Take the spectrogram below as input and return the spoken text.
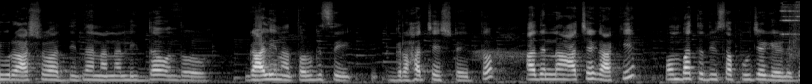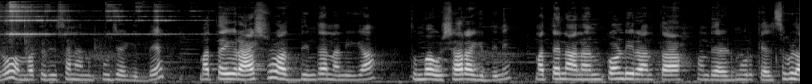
ಇವರ ಆಶೀರ್ವಾದದಿಂದ ನನ್ನಲ್ಲಿದ್ದ ಒಂದು ಗಾಳಿನ ತೊಲಗಿಸಿ ಗ್ರಹ ಚೇಷ್ಟೆ ಇತ್ತು. ಅದನ್ನು ಆಚೆಗೆ ಹಾಕಿ ಒಂಬತ್ತು ದಿವಸ ಪೂಜೆಗೆ ಹೇಳಿದರು. ಒಂಬತ್ತು ದಿವಸ ನಾನು ಪೂಜೆಗಿದ್ದೆ. ಮತ್ತು ಇವರ ಆಶೀರ್ವಾದದಿಂದ ನಾನೀಗ ತುಂಬ ಹುಷಾರಾಗಿದ್ದೀನಿ. ಮತ್ತು ನಾನು ಅಂದ್ಕೊಂಡಿರೋಂಥ ಒಂದು ಎರಡು ಮೂರು ಕೆಲಸಗಳು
